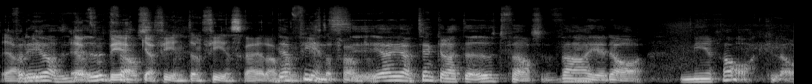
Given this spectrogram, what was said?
Ja, För det gör- det ja, för utförs. Väcka fint, den finns redan. Lyfta finns, fram den. ja, jag tänker att det utförs varje dag mirakler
